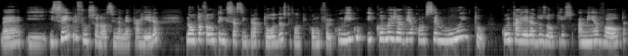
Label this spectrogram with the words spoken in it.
né? E, e sempre funcionou assim na minha carreira. Não tô falando que tem que ser assim para todas, tô falando que como foi comigo e como eu já vi acontecer muito com a carreira dos outros à minha volta,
